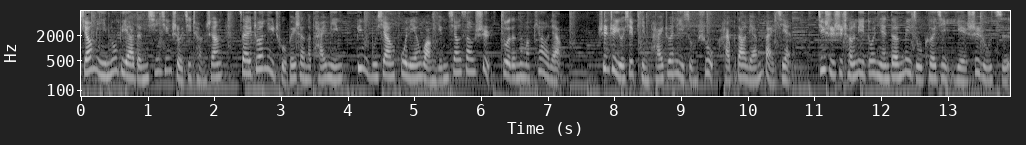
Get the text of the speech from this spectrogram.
小米、努比亚等新兴手机厂商在专利储备上的排名，并不像互联网营销造势做的那么漂亮，甚至有些品牌专利总数还不到两百件。即使是成立多年的魅族科技也是如此，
